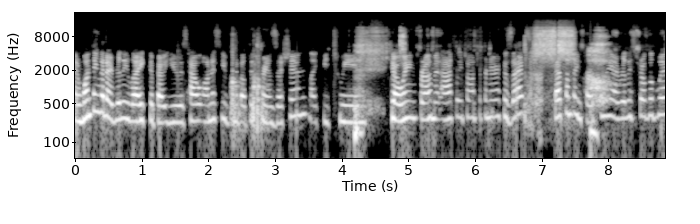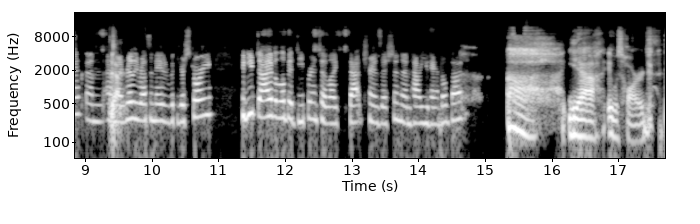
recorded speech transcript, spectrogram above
and one thing that I really like about you is how honest you've been about the transition, like between going from an athlete to entrepreneur, because that's that's something personally I really struggled with, and, and yeah. I really resonated with your story. Could you dive a little bit deeper into like that transition and how you handled that? Uh, yeah, it was hard.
